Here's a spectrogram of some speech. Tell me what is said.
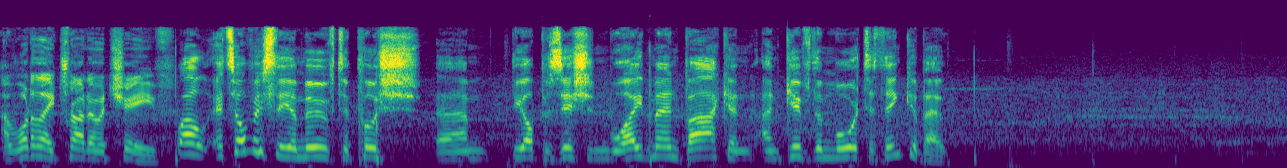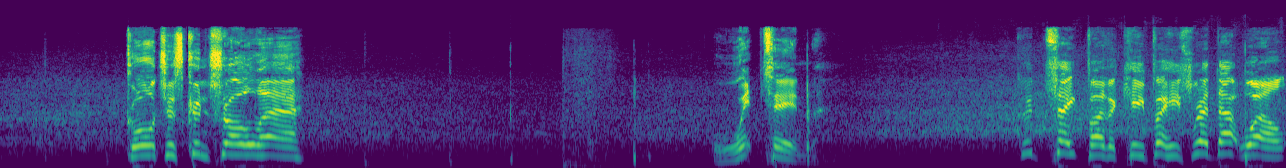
And what do they try to achieve? Well, it's obviously a move to push um, the opposition wide men back and, and give them more to think about. Gorgeous control there. Whipped in. Good take by the keeper, he's read that well.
